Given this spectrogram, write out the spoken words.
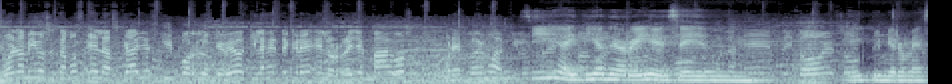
Bueno amigos, estamos en las calles y por lo que veo aquí la gente cree en los Reyes Magos. Por ejemplo, vemos aquí los Sí, Reyes hay Día de Reyes en el primer mes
